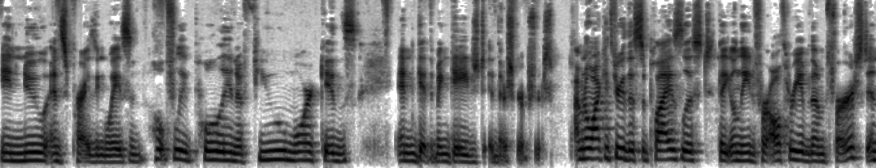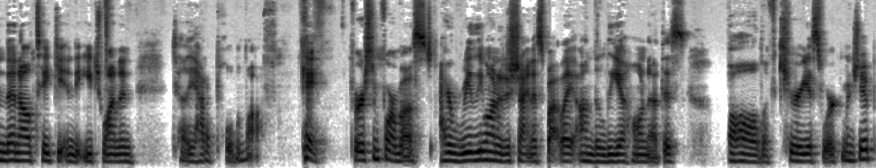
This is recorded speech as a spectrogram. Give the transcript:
in new and surprising ways and hopefully pull in a few more kids and get them engaged in their scriptures. I'm going to walk you through the supplies list that you'll need for all three of them first, and then I'll take you into each one and tell you how to pull them off. Okay, first and foremost, I really wanted to shine a spotlight on the Liahona, this ball of curious workmanship,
